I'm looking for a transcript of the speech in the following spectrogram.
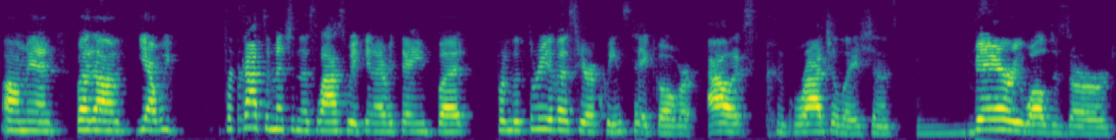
Oh man, but um, yeah, we forgot to mention this last week and everything, but from the three of us here at Queen's Takeover, Alex, congratulations, very well deserved.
